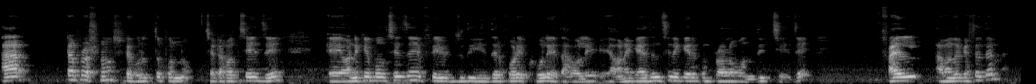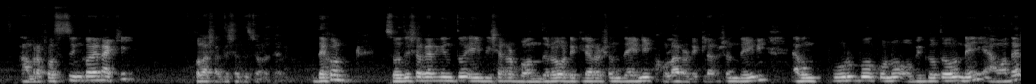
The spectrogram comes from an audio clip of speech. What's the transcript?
আর একটা প্রশ্ন, সেটা গুরুত্বপূর্ণ, সেটা হচ্ছে যে অনেকে বলছে যে, ফ্রি- যদি ঈদের পরে খোলে, তাহলে অনেক এজেন্সি নাকি এরকম প্রলোভন দিচ্ছে যে ফাইল আমাদের কাছে দেন, আমরা প্রসেসিং করে রাখি খোলার সাথে সাথে চলে যাবে। দেখুন, সৌদি সরকার কিন্তু এই বিষয়টার বন্ধেরও ডিক্লারেশন দেয়নি, খোলারও ডিক্লারেশন দেয়নি এবং পূর্ব কোনো অভিজ্ঞতাও নেই আমাদের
